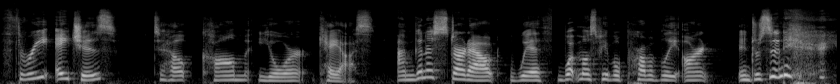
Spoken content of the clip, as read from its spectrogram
three H's to help calm your chaos. I'm going to start out with what most people probably aren't interested in hearing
